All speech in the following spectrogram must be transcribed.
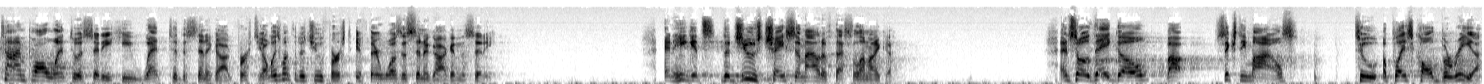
Time Paul went to a city, he went to the synagogue first. He always went to the Jew first if there was a synagogue in the city. And he gets the Jews chase him out of Thessalonica. And so they go about 60 miles to a place called Berea.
